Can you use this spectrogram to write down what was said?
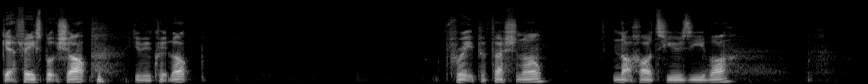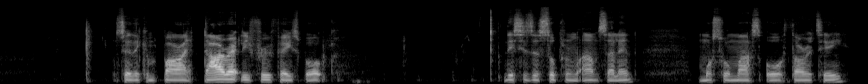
Get a Facebook shop. Give you a quick look. Pretty professional. Not hard to use either. So they can buy directly through Facebook. This is a supplement I'm selling. Muscle Mass Authority.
